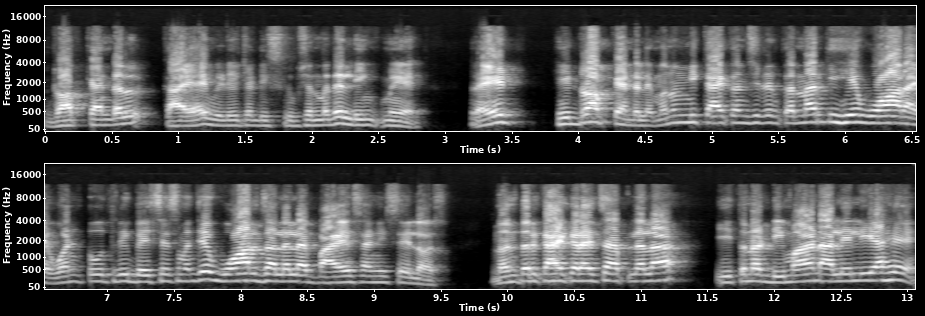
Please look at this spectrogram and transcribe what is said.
ड्रॉप कॅन्डल काय आहे? व्हिडिओच्या डिस्क्रिप्शनमध्ये लिंक मिळेल. राईट ही ड्रॉप कॅन्डल आहे. म्हणून मी काय कन्सिडर करणार की हे वॉर आहे. वन टू थ्री बेसेस म्हणजे वॉर झालेला आहे बायस आणि सेलर्स नंतर काय करायचं आपल्याला? इथनं डिमांड आलेली आहे.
